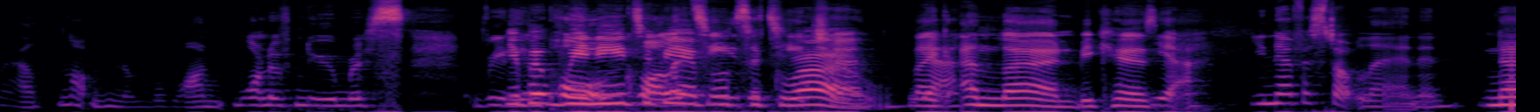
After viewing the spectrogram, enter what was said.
Well, not number one, one of numerous really. yeah, but we need to be able to a teacher. grow, like, yeah. and learn because yeah, you never stop learning. no,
